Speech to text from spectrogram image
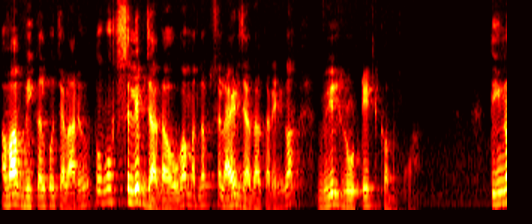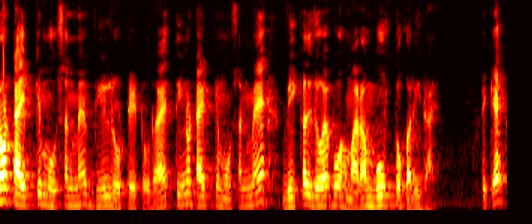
अब आप व्हीकल को चला रहे हो तो वो स्लिप ज़्यादा होगा मतलब स्लाइड ज़्यादा करेगा व्हील रोटेट कम होगा। तीनों टाइप के मोशन में व्हील रोटेट हो रहा है। तीनों टाइप के मोशन में व्हीकल जो है वो हमारा मूव तो कर ही रहा है। ठीक है?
